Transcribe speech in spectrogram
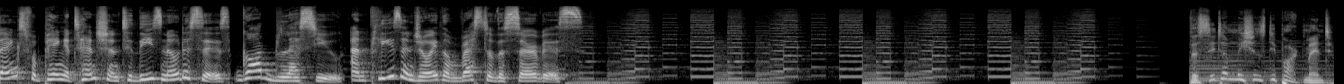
Thanks for paying attention to these notices. God bless you, and please enjoy the rest of the service. The CITAM Missions Department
